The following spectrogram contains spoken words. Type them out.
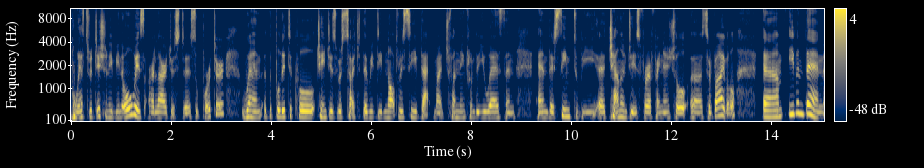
who has traditionally been always our largest uh, supporter when the political changes were such that we did not receive that much funding from the US and and there seemed to be uh, challenges for our financial uh, survival um, even then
